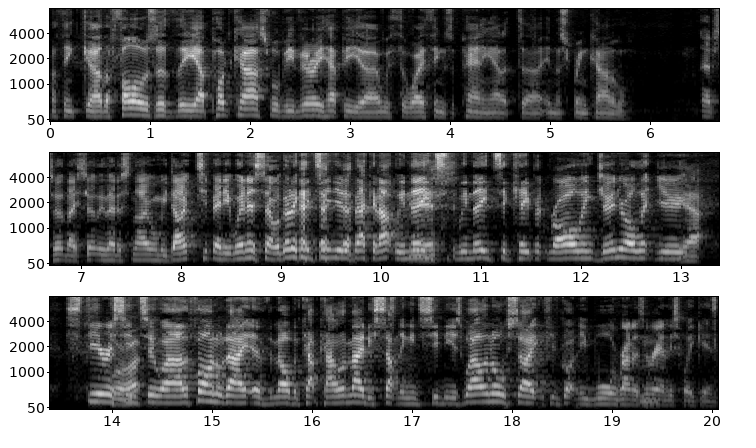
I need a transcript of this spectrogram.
I think uh, the followers of the uh, podcast will be very happy uh, with the way things are panning out at, uh, in the spring carnival. Absolutely. They certainly let us know when we don't tip any winners. So we've got to continue to back it up. We need Yes. we need to keep it rolling. Junior, I'll let you Yeah. steer us right. into uh, the final day of the Melbourne Cup Carnival. Maybe something in Sydney as well. And also, if you've got any war runners Mm. around this weekend.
